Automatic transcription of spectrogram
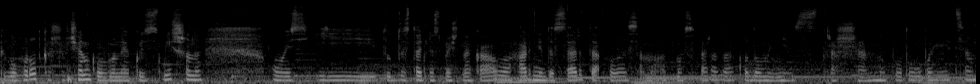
Білогородка, Шевченко, воно якось змішане. Ось і тут достатньо смачна кава, гарні десерти, але сама атмосфера закладу мені страшенно подобається.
